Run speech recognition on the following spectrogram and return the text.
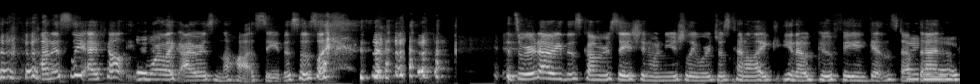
Honestly, I felt more like I was in the hot seat. This was like it's weird having this conversation when usually we're just kind of like, you know, goofy and getting stuff done.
